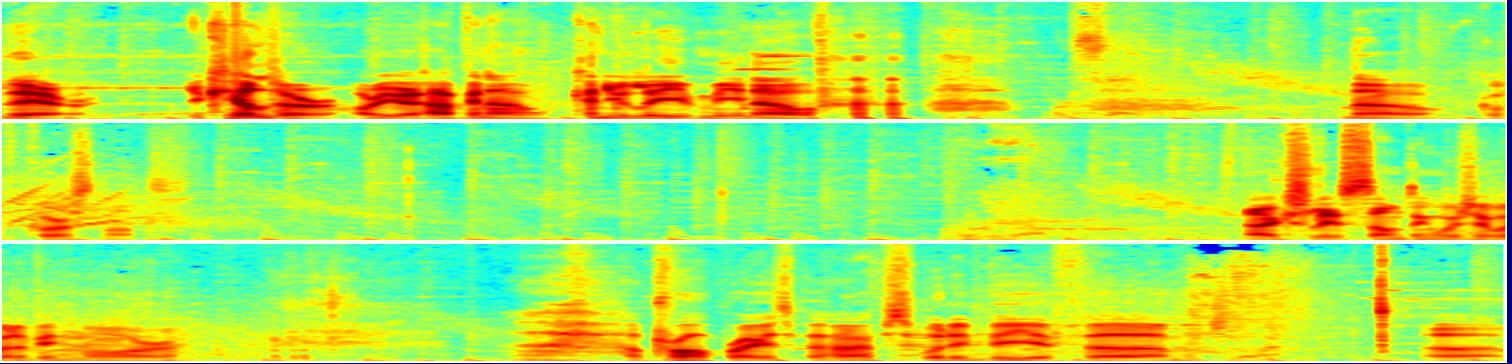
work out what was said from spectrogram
There. You killed her. Are you happy now? Can you leave me now? no, of course not. Actually, something which I would have been more uh, appropriate, perhaps, would it be if um, uh,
